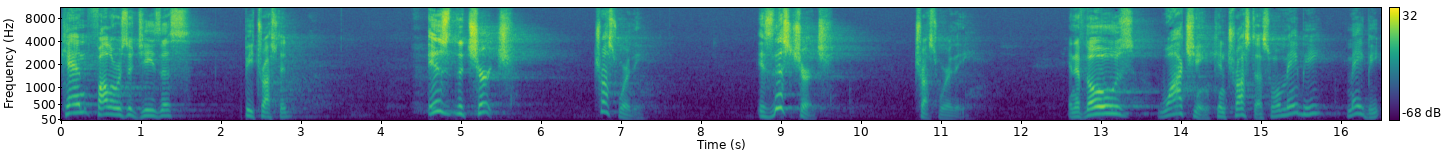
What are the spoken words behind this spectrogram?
Can followers of Jesus be trusted? Is the church trustworthy? Is this church trustworthy? And if those watching can trust us, well, maybe, maybe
